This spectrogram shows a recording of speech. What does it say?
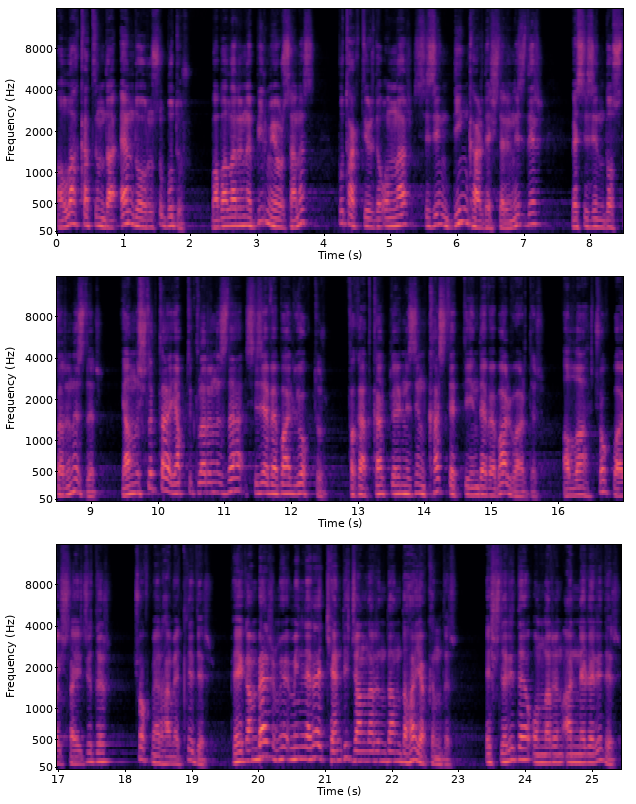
Allah katında en doğrusu budur. Babalarını bilmiyorsanız bu takdirde onlar sizin din kardeşlerinizdir ve sizin dostlarınızdır. Yanlışlıkla yaptıklarınızda size vebal yoktur. Fakat kalplerinizin kastettiğinde vebal vardır. Allah çok bağışlayıcıdır, çok merhametlidir. Peygamber müminlere kendi canlarından daha yakındır. Eşleri de onların anneleridir.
